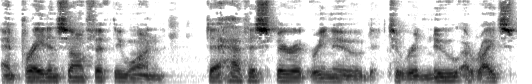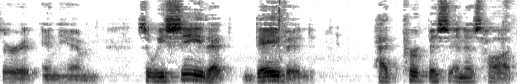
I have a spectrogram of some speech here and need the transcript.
and prayed in Psalm 51 to have his spirit renewed, to renew a right spirit in him. So we see that David had purpose in his heart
